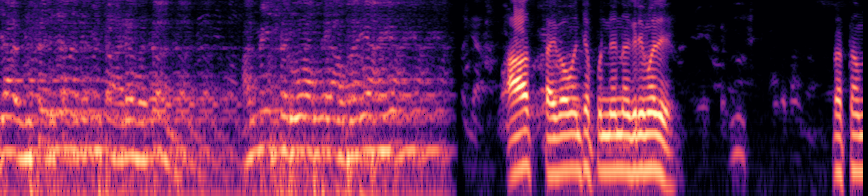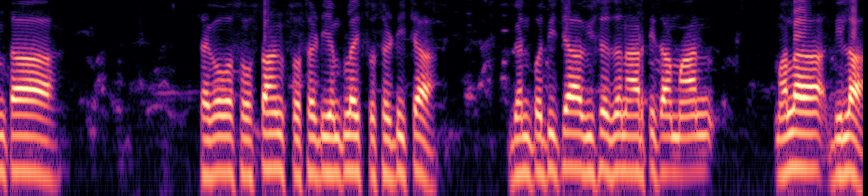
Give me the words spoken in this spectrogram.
या विसर्जनानिमित्त आल्याबद्दल आम्ही सर्व आपले आभारी आहे आज साईबाबांच्या पुण्यनगरीमध्ये प्रथमतः साईबाबा संस्थान सोसायटी एम्प्लॉईज सोसायटीच्या गणपतीच्या विसर्जन आरतीचा मान मला दिला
